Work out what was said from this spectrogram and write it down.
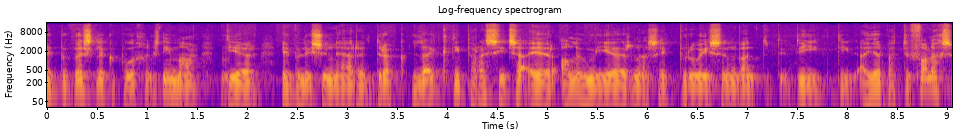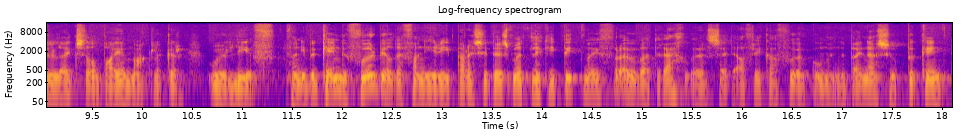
'n bewuslike pogings nie maar deur evolusionêre druk lyk die parasiet se eier al hoe meer na sy prooi sin want die die eier wat toevallig so lyk sal baie makliker oorleef van die bekende voorbeelde van hierdie parasitisme klikkie piet my vrou wat reg oor Suid-Afrika voorkom en byna so bekend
